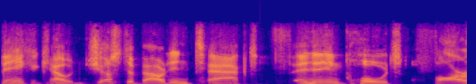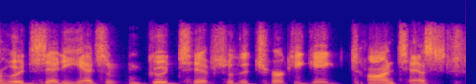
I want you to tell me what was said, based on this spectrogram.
bank account just about intact, and then in quotes, Farhood said he had some good tips for the turkey gate contest.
